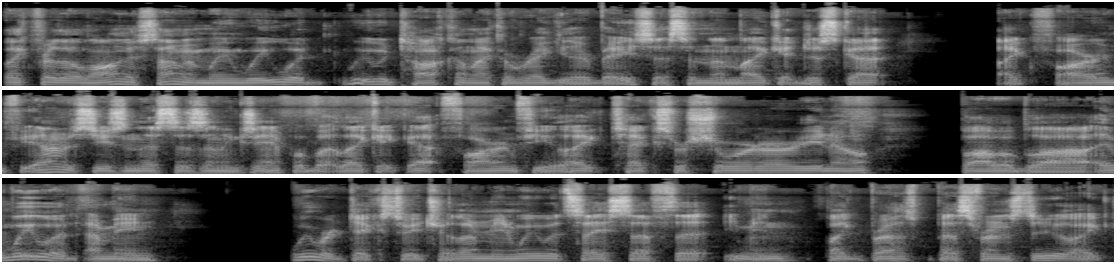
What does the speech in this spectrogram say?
like for the longest time, I mean, we would we would talk on like a regular basis, and then like it just got like far and few. I'm just using this as an example, but like it got far and few. Like texts were shorter, you know, blah blah blah. And we would, I mean, we were dicks to each other. I mean, we would say stuff that you mean like best best friends do. Like,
